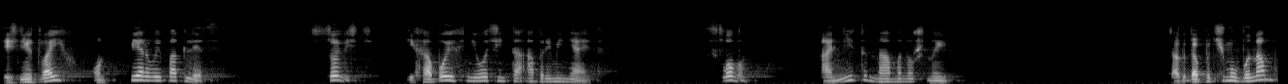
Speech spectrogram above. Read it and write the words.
Из них двоих он первый подлец. Совесть их обоих не очень-то обременяет. Словом, они-то нам и нужны. Тогда почему бы нам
